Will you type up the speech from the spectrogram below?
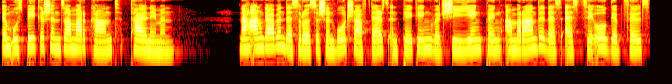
im usbekischen Samarkand teilnehmen. Nach Angaben des russischen Botschafters in Peking wird Xi Jinping am Rande des SCO-Gipfels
